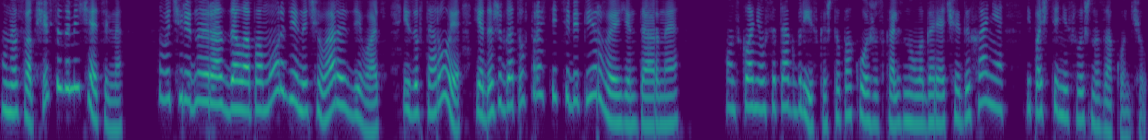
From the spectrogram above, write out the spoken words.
У нас вообще все замечательно. В очередной раз дала по морде и начала раздевать. И за второе я даже готов простить тебе первое, янтарное. Он склонился так близко, что по коже скользнуло горячее дыхание и почти неслышно закончил.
